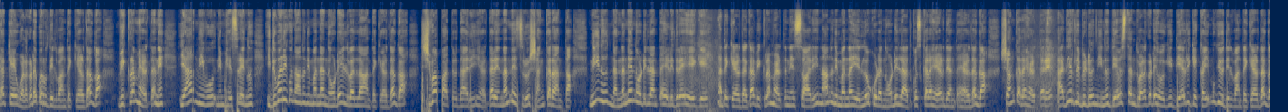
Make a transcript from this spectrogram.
ಯಾಕೆ ಒಳಗಡೆ ಬರುವುದಿಲ್ವಾ? ಅಂತ ಕೇಳಿದಾಗ ವಿಕ್ರಮ್ ಹೇಳ್ತಾನೆ, ಯಾರು ನೀವು? ನಿಮ್ಮ ಹೆಸರೇನು? ಇದುವರೆಗೂ ನಾನು ನಿಮ್ಮನ್ನು ನೋಡೇ ಇಲ್ವಲ್ಲ ಅಂತ ಕೇಳಿದಾಗ ಶಿವಪಾತ್ರಧಾರಿ ಹೇಳ್ತಾರೆ, ನನ್ನ ಹೆಸರು ಶಂಕರ ಅಂತ. ನೀನು ನನ್ನನ್ನೇ ನೋಡಿಲ್ಲ ಅಂತ ಹೇಳಿದರೆ ಹೇಗೆ? ಅಂತ ಕೇಳಿದಾಗ ವಿಕ್ರಮ್ ಹೇಳ್ತಾನೆ, ಸಾರಿ, ನಾನು ನಿಮ್ಮನ್ನು ಎಲ್ಲೂ ಕೂಡ ನೋಡಿಲ್ಲ. ಅದಕ್ಕೋಸ್ಕರ ಹೇಳಿದೆ ಅಂತ ಹೇಳಿದಾಗ ಶಂಕರ ಹೇಳ್ತಾರೆ, ಅದಿರಲಿ ಬಿಡು, ನೀನು ದೇವಸ್ಥಾನದ ಒಳಗಡೆ ಹೋಗಿ ದೇವರಿಗೆ ಕೈ ಮುಗಿಯುವುದಿಲ್ವಾ? ಅಂತ ಕೇಳಿದಾಗ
